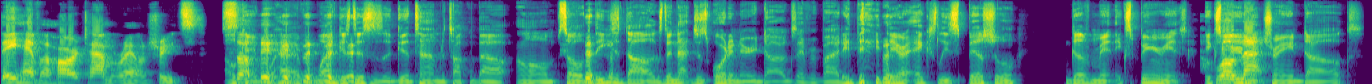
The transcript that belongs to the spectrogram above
they have a hard time around treats. Okay, so, well, well, I guess this is a good time to talk about. Um, so these dogs, they're not just ordinary dogs. Everybody, they, they are actually special government experience experiment well, not, trained dogs.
